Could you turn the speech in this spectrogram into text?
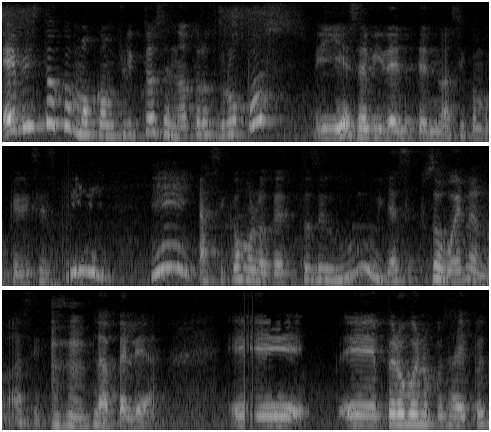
he visto como conflictos en otros grupos y es evidente, ¿no? Así como que dices, así como los deditos de, uh, ya se puso buena, ¿no? Así, la pelea. Eh, eh, pero bueno, pues ahí pues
